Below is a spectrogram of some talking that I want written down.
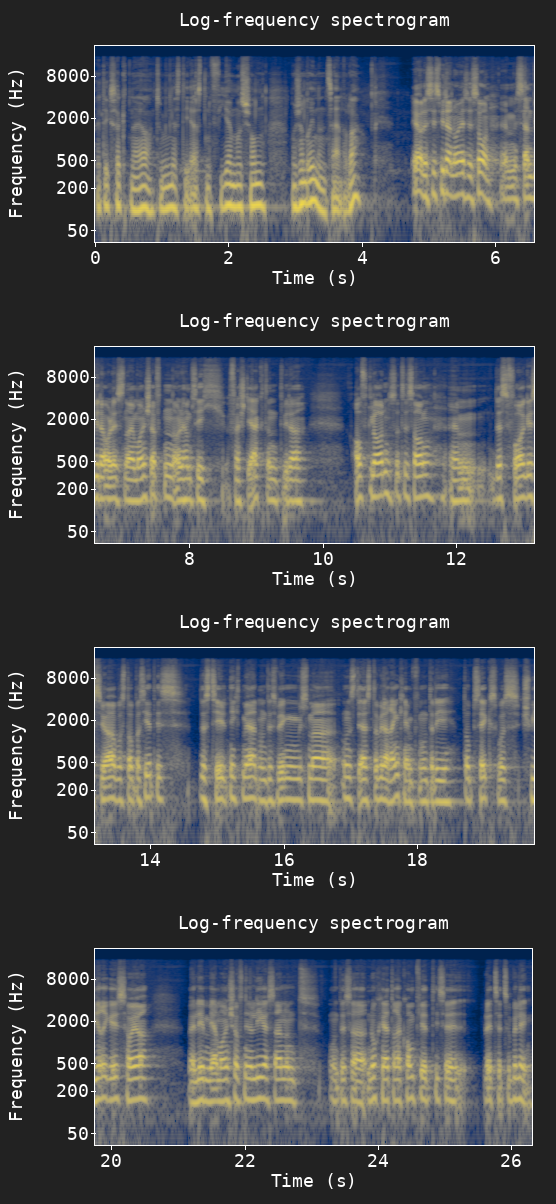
hätte ich gesagt, naja, zumindest die ersten vier muss schon, muss schon drinnen sein, oder? Ja, das ist wieder eine neue Saison. Ähm, es sind wieder alles neue Mannschaften, alle haben sich verstärkt und wieder aufgeladen sozusagen. Ähm, das vorige Jahr, was da passiert ist, das zählt nicht mehr und deswegen müssen wir uns erst da wieder reinkämpfen unter die Top 6, was schwierig ist heuer, weil eben mehr Mannschaften in der Liga sind und, und ein noch härterer Kampf wird, diese Plätze zu belegen.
